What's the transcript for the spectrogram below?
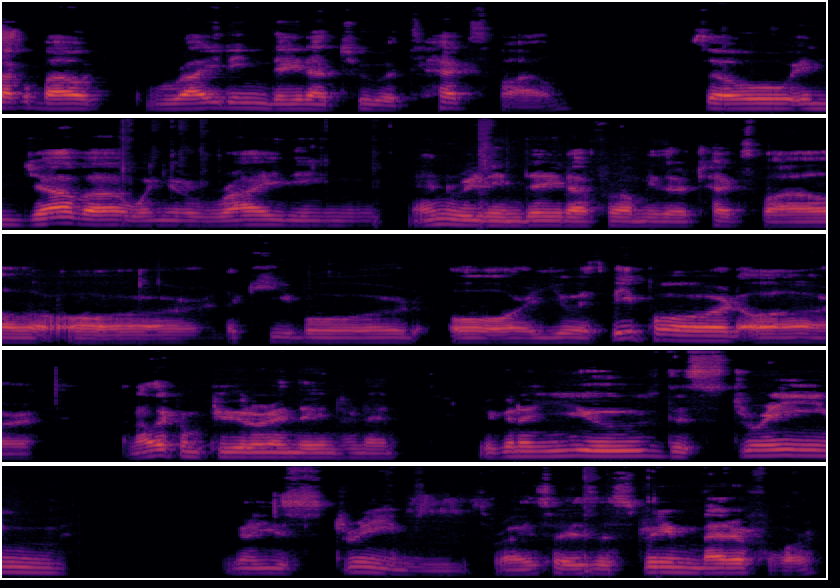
talk about writing data to a text file. So in Java, when you're writing and reading data from either a text file or the keyboard or USB port or another computer in the internet, you're going to use the stream. You're going to use streams, right? So it's a stream metaphor.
